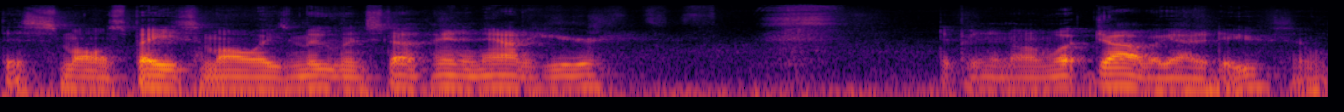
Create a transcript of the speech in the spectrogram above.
This small space, I'm always moving stuff in and out of here, depending on what job I got to do. So,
